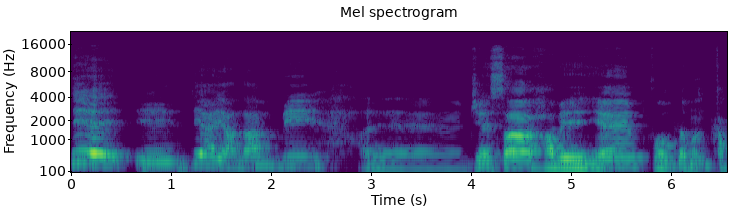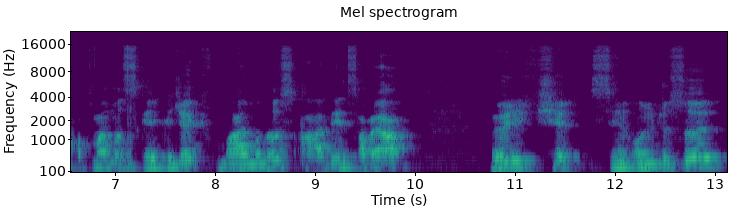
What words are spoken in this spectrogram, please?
Diğer, e, diğer yandan bir e, ceza haberiye programın kapatmamız gerekecek. Maymunuz Adil Sabaya Hurricanes'in oyuncusu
